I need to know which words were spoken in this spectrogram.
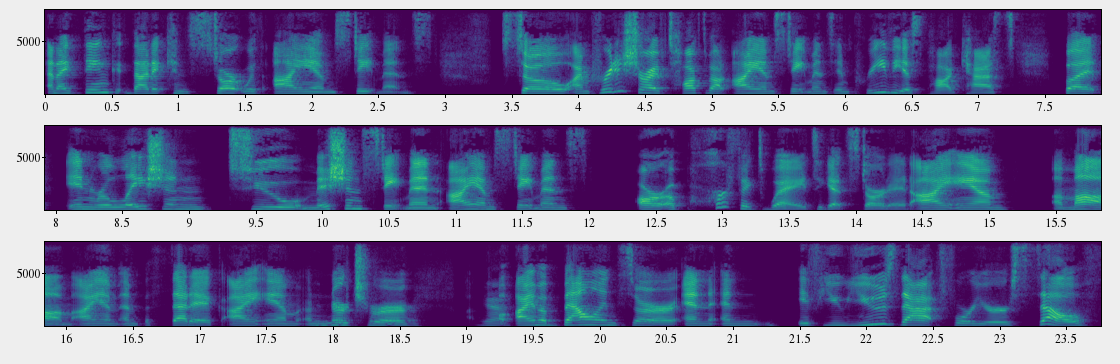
And I think that it can start with I am statements. So I'm pretty sure I've talked about I am statements in previous podcasts, but in relation to mission statement, I am statements are a perfect way to get started. I am a mom. I am empathetic. I am a, nurturer. Yeah. I'm a balancer. And and if you use that for yourself,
